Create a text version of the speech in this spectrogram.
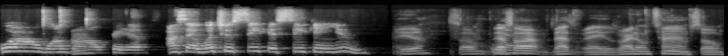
We're all one, we're all creative. I said what you seek is seeking you. Yeah. So that's yeah. all. That's it was right on time. So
